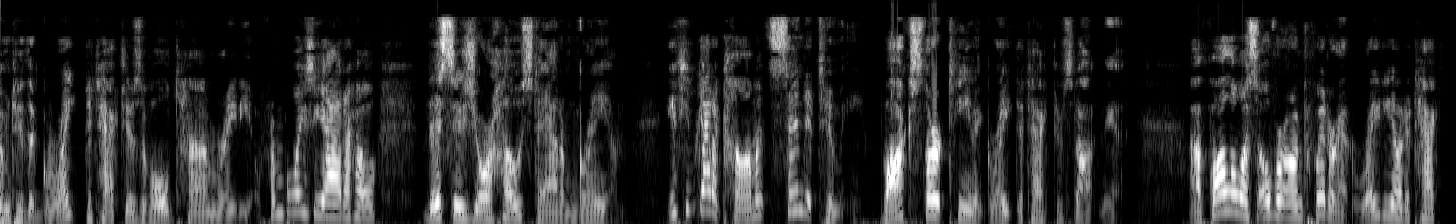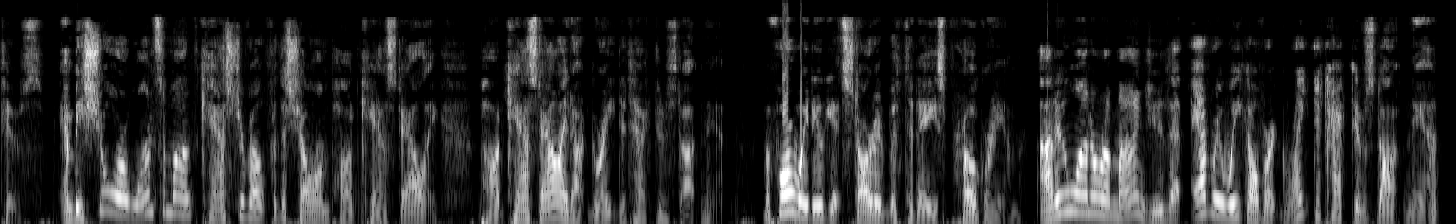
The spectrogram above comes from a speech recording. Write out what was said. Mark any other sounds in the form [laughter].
Welcome to the Great Detectives of Old Time Radio. From Boise, Idaho, this is your host, Adam Graham. If you've got a comment, send it to me. Box13 at greatdetectives.net. Uh, follow us over on Twitter at Radio Detectives. And be sure, once a month, cast your vote for the show on Podcast Alley. podcastalley.greatdetectives.net. Before we do get started with today's program, I do want to remind you that every week over at greatdetectives.net,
